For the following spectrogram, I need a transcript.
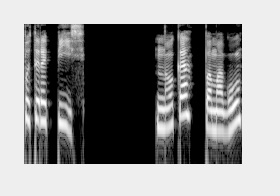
поторопись!» «Ну-ка, помогу!»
